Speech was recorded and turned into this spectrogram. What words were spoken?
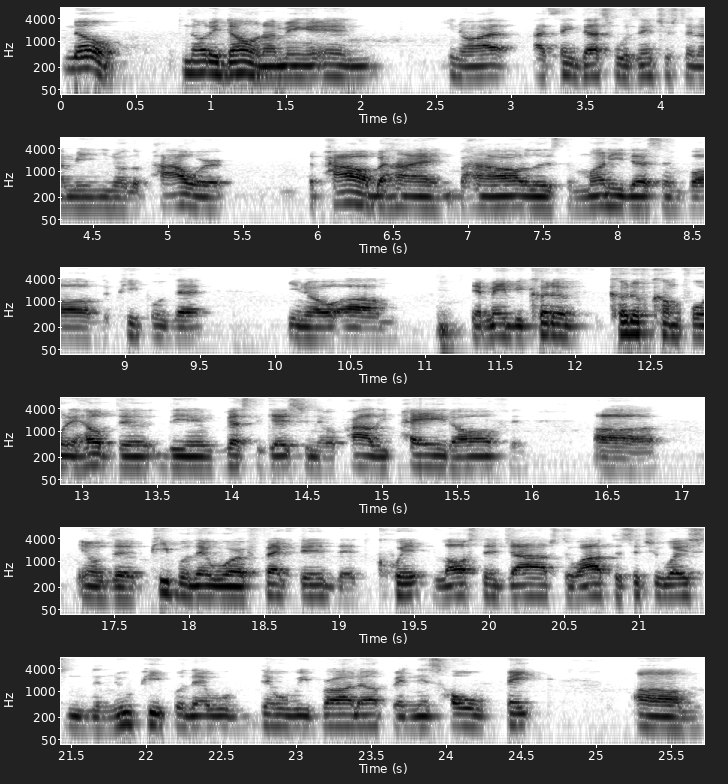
No, no, they don't. I mean, and you know, I I think that's what's interesting. I mean, you know, the power, the power behind behind all of this, the money that's involved, the people that you know um, that maybe could have could have come forward and helped the the investigation that were probably paid off and uh you know the people that were affected that quit lost their jobs throughout the situation the new people that will that will be brought up and this whole fake um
